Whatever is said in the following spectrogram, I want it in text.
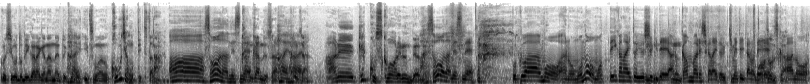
こう仕事で行かなきゃなんない時は、はい、いつもあの昆布茶持って行ってたな。ああそうなんですね。カンカンでさ、はいはい、あれ結構救われるんだよね。そうなんですね。僕はもうあの物を持っていかないという主義で、あの頑張るしかないと決めていたので、あの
